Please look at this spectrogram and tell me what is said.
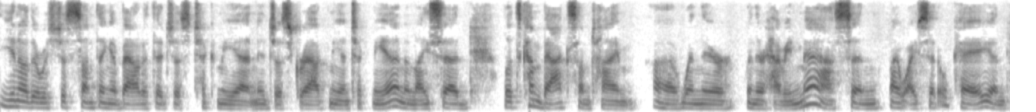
you know there was just something about it that just took me in it just grabbed me and took me in and i said let's come back sometime uh, when they're when they're having mass. And my wife said okay. And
